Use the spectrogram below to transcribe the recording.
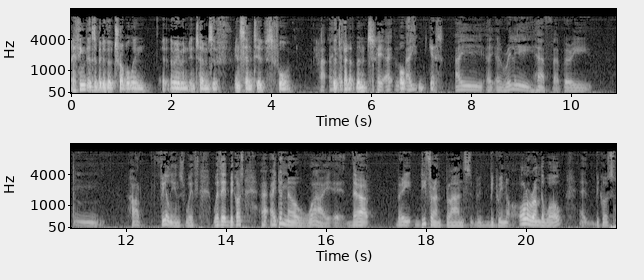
I think there's a bit of a trouble in at the moment in terms of incentives for I, the I, development. Okay, I, of, yes. I, I really have a very mm, hard feelings with with it because I, I don't know why uh, there are very different plans b- between all around the world uh, because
